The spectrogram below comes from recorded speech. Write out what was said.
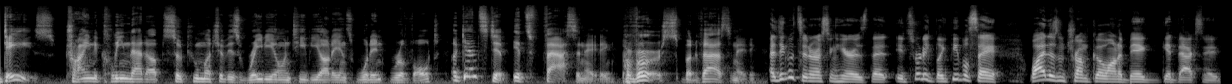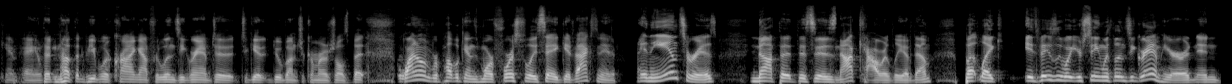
days trying to clean that up so too much of his radio and TV audience wouldn't revolt against him. It's fascinating. Perverse, but fascinating. I think what's interesting here is that it's sort of like people say, why doesn't Trump go on a big get vaccinated campaign? That Not that people are crying out for Lindsey Graham to, to get do a bunch of commercials, but why don't Republicans more forcefully say get vaccinated? And the answer is not that this is not cowardly of them, but like it's basically what you're seeing with Lindsey Graham here and, and,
